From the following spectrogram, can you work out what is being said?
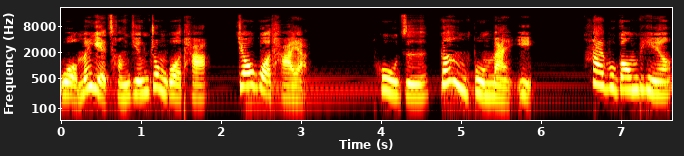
我们也曾经种过它，浇过它呀。”兔子更不满意。太不公平！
